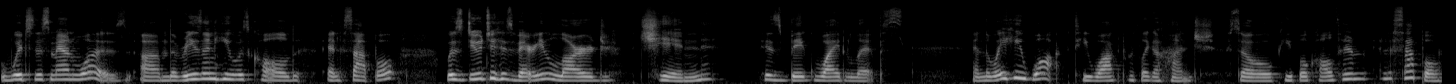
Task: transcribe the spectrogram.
which this man was. Um, the reason he was called El Sapo was due to his very large chin, his big wide lips, and the way he walked. He walked with like a hunch, so people called him El Sapo.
